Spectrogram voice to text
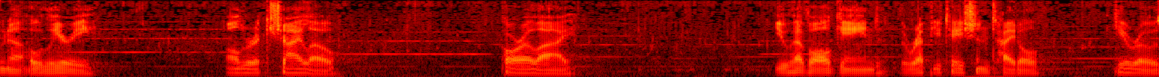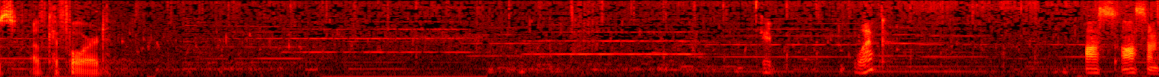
Una O'Leary, Ulrich Shiloh, Coralie. You have all gained the reputation title Heroes of Keford. What? Aw- Awesome.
